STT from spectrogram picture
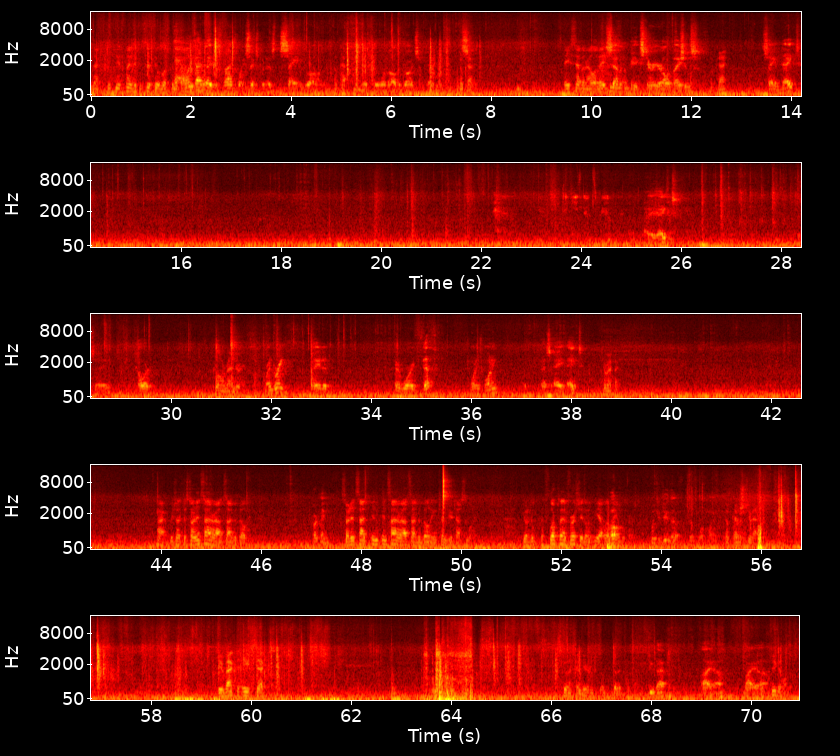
Is that, these plans are consistent with what's been I filed believe that date was nine twenty-six, but it's the same drawing. Okay, It's the one, all the drawings have been. the okay. same. A7 are elevations? Seven would be exterior elevations, Okay. same date. A eight is a color Color rendering. rendering dated February fifth, twenty twenty. That's A eight. Terrific. All right, would you like to start inside or outside the building? Pardon me? Start inside, in- inside or outside the building in terms of your testimony? You want the floor plan first, or you want the elevation Oh, first? we could do the, the floor plan. Okay, let's do that. So you're back to A six. You here? or just go- Gonna do that. I, uh, my, uh, So you can hold it.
